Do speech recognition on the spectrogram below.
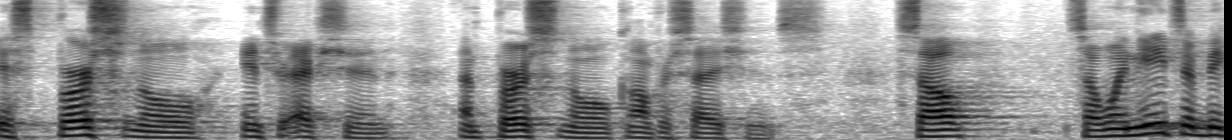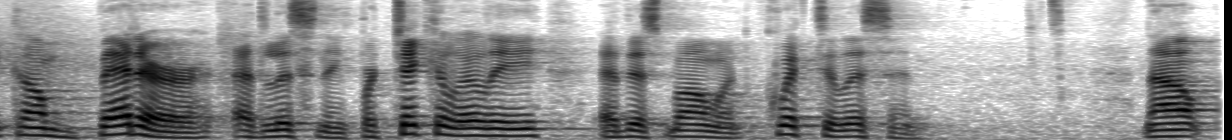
is personal interaction and personal conversations. So, so we need to become better at listening, particularly at this moment, quick to listen. Now,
